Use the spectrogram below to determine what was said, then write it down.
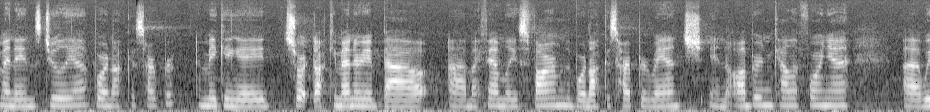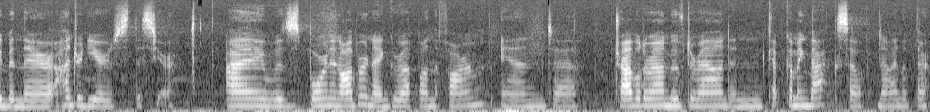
My name's Julia Bornakis Harper. I'm making a short documentary about uh, my family's farm, the Bornakis Harper Ranch in Auburn, California. Uh, we've been there 100 years this year. I was born in Auburn. I grew up on the farm and uh, traveled around, moved around, and kept coming back. So now I live there.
